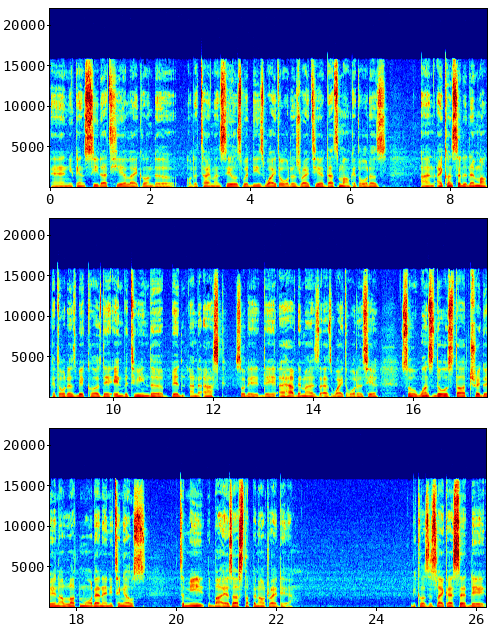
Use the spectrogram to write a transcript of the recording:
and you can see that here like on the on the time and sales with these white orders right here that's market orders. And I consider them market orders because they're in between the bid and the ask. So they they I have them as as white orders here. So once those start triggering a lot more than anything else to me the buyers are stopping out right there. Because it's like I said they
